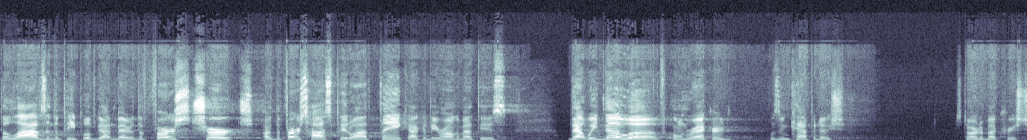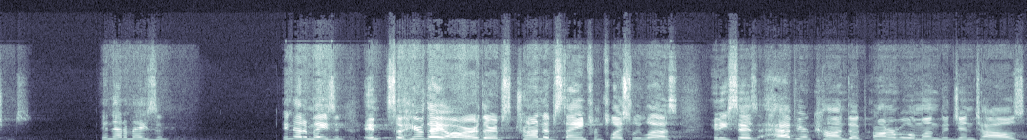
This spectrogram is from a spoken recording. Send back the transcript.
The lives of the people have gotten better. The first church, or the first hospital, I think, I could be wrong about this, that we know of on record was in Cappadocia, started by Christians. Isn't that amazing? Isn't that amazing? And so here they are, they're trying to abstain from fleshly lust, and he says, Have your conduct honorable among the Gentiles,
